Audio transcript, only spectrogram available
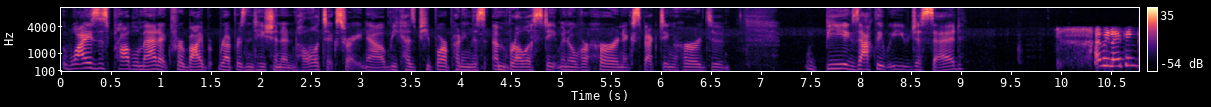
why is this problematic for bi representation in politics right now because people are putting this umbrella statement over her and expecting her to be exactly what you just said I mean, I think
